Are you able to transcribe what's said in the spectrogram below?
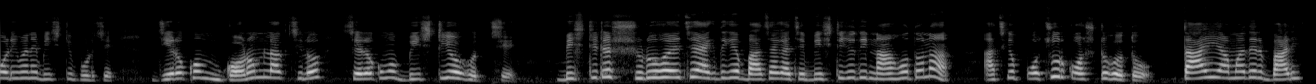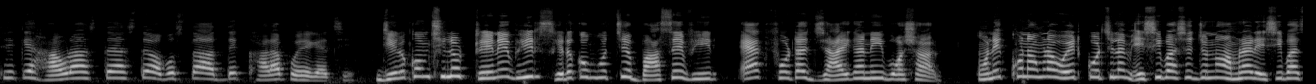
পরিমাণে বৃষ্টি পড়ছে। যেরকম গরম লাগছিল, সেরকমও বৃষ্টিও হচ্ছে। বৃষ্টিটা শুরু হয়েছে, একদিকে বাঁচা গেছে। বৃষ্টি যদি না হতো না আজকে প্রচুর কষ্ট হতো। তাই আমাদের বাড়ি থেকে হাওড়া আসতে আসতে অবস্থা অর্ধেক খারাপ হয়ে গেছে। যেরকম ছিল ট্রেনে ভিড়, সেরকম হচ্ছে বাসে ভিড়। এক ফোঁটা জায়গা নেই বসার। অনেকক্ষণ আমরা ওয়েট করছিলাম এসি বাসের জন্য আমরা আর এসি বাস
